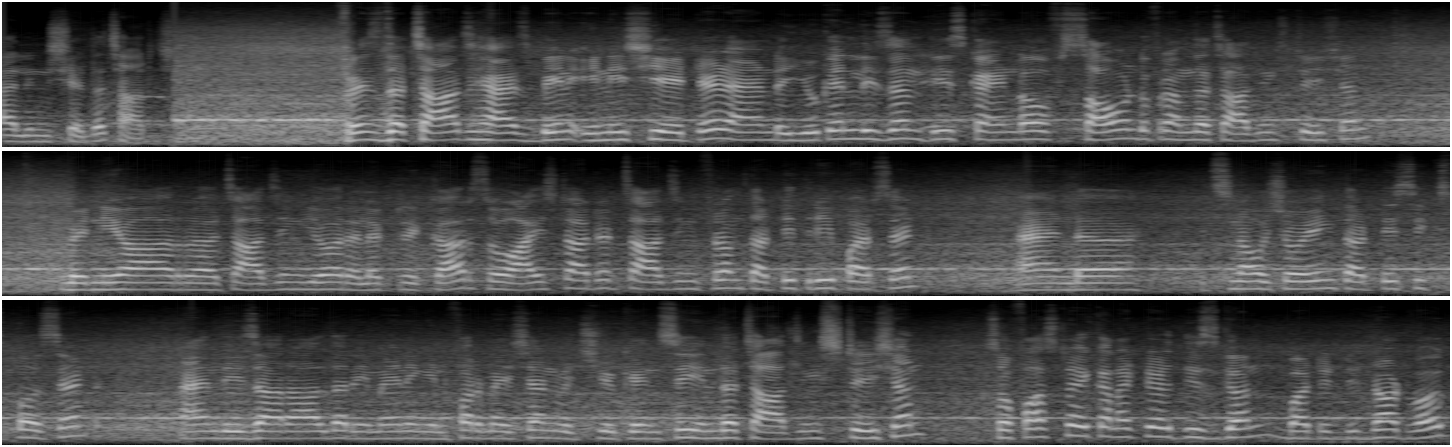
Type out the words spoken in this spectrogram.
i'll initiate the charge Friends, the charge has been initiated and you can listen this kind of sound from the charging station when you are uh, charging your electric car. So I started charging from 33% and uh, it's now showing 36% and these are all the remaining information which you can see in the charging station. So first I connected this gun but it did not work.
